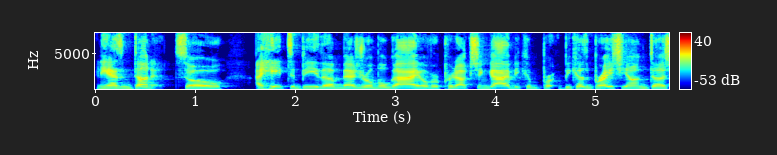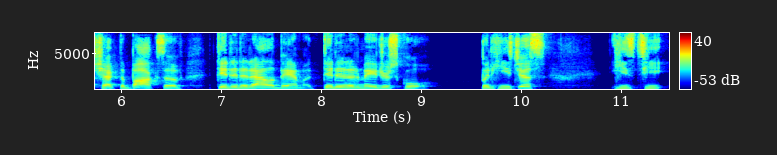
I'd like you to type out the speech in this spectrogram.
and he hasn't done it. So I hate to be the measurable guy over production guy because because Bryce Young does check the box of did it at Alabama, did it at a major school, but he's just he's he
